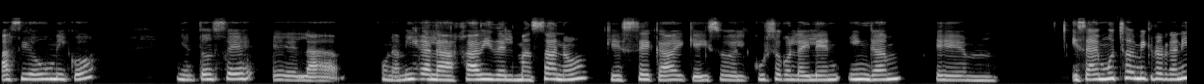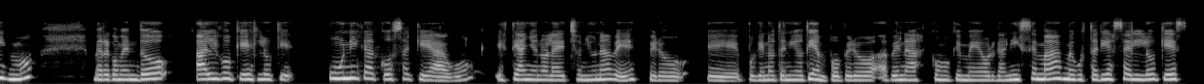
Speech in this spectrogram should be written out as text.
ácido húmico. Y entonces eh, la, una amiga, la Javi del Manzano, que es seca y que hizo el curso con la Eileen Ingham em, y sabe mucho de microorganismos, me recomendó algo que es lo que única cosa que hago. Este año no la he hecho ni una vez, pero eh, porque no he tenido tiempo, pero apenas como que me organice más, me gustaría hacerlo, que es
